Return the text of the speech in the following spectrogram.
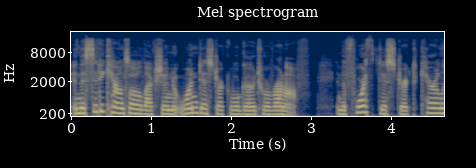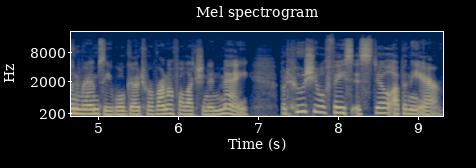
In the city council election, one district will go to a runoff. In the 4th District, Carolyn Ramsay will go to a runoff election in May, but who she will face is still up in the air.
